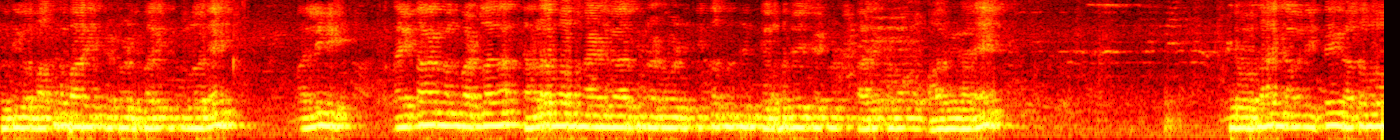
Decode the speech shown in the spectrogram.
కొద్దిగా మసకబారించినటువంటి పరిస్థితుల్లోనే మళ్ళీ రైతాంగం పట్ల చంద్రబాబు నాయుడు గారికి ఉన్నటువంటి చిత్తశుద్ధిని తెలుపజేసేటువంటి కార్యక్రమంలో భాగంగానే మీరు ఒకసారి గమనిస్తే గతంలో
